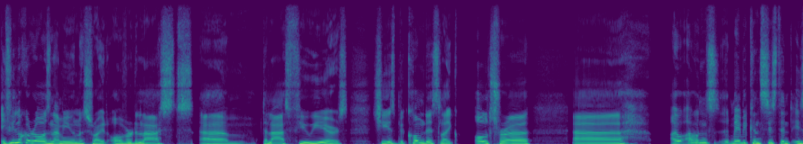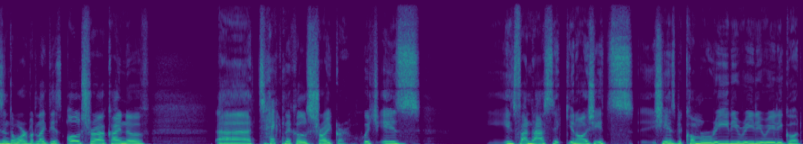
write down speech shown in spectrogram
if you look at Rose Namajunas, right, over the last um the last few years, she has become this like ultra. Uh, I, I wouldn't maybe consistent isn't the word, but like this ultra kind of uh technical striker, which is is fantastic. You know, she it's she has become really, really, really good.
